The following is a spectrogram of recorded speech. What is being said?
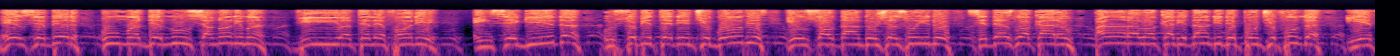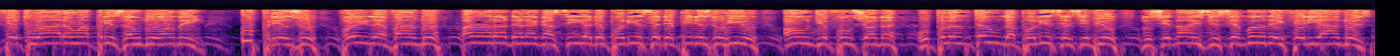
receber uma denúncia anônima via telefone. Em seguida, o subtenente Gomes e o soldado Jesuíno se deslocaram para a localidade de Ponte Funda e efetuaram a prisão do homem. O preso foi levado para a delegacia de polícia de Pires do Rio, onde funciona o plantão da Polícia Civil nos finais de semana e feriados.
